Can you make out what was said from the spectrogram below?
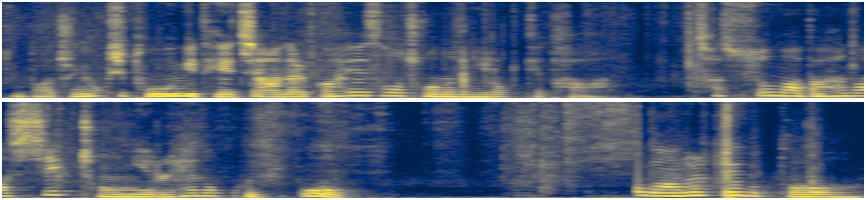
또 나중에 혹시 도움이 되지 않을까 해서 저는 이렇게 다 차수마다 하나씩 정리를 해놓고 있고 수관 할 때부터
